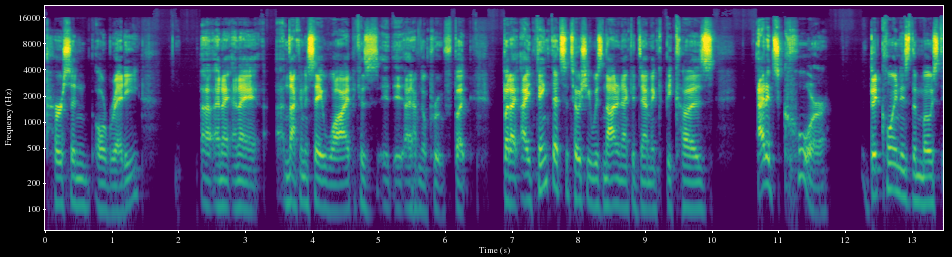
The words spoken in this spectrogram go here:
person already uh, and I and I I'm not going to say why because it, it, I have no proof, but but I, I think that Satoshi was not an academic because at its core, Bitcoin is the most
